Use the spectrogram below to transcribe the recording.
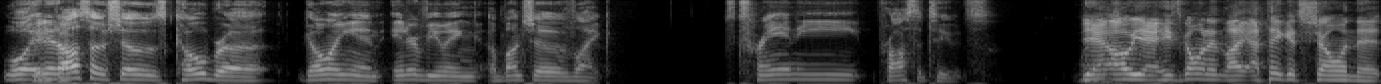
Well, and it up- also shows Cobra going and interviewing a bunch of like tranny prostitutes. Yeah. Oh, yeah. He's going in like I think it's showing that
